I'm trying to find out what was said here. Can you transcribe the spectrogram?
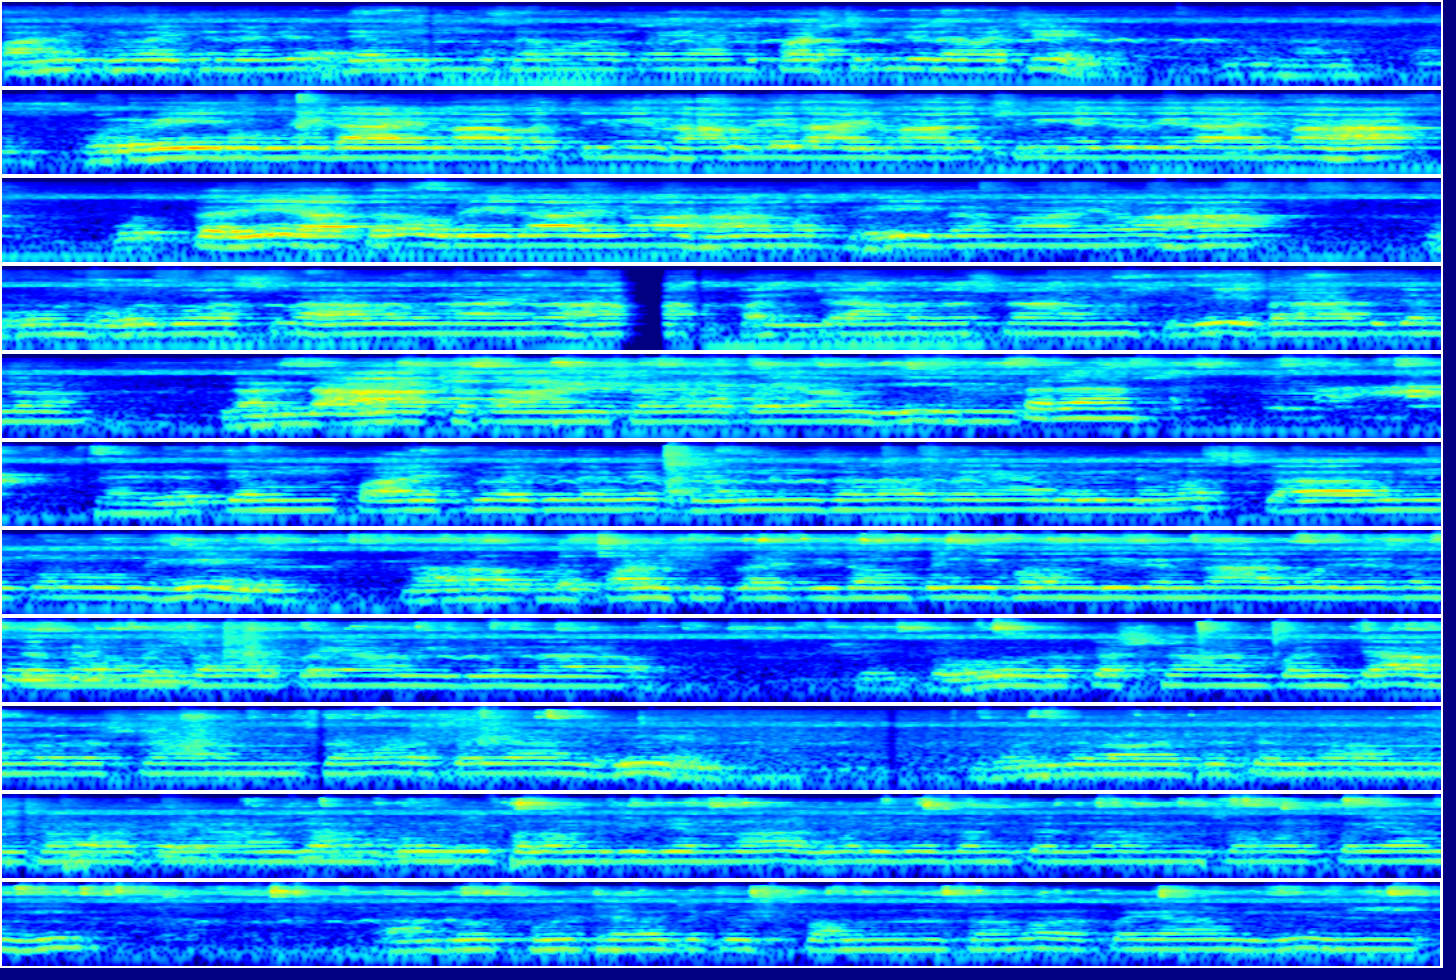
पाणी फिरवायचं नैवेद्यं समर्पयामि. पाच टिकली लावायचे? पूर्वे ऋग्वेदाय नमः पश्चिमे सामवेदाय नमः दक्षिणे यजुर्वेदाय नमः उत्तरे अथर्ववेदाय नमः मध्ये ब्रह्माय नमः ॐ भूर्भुवस्वः वरुणाय नमः पञ्चामृतस्नानं सुदीपनादिचन्दनं दण्डाक्षतानि समर्पयामि। नैवेद्यं पाणिपुरायचं नैवेद्यं समर्पयामि। नमस्कारं करोमि नारळापुढं पाणी शिंपडायचं इदं पुंगी फलं दिव्यं नागवलिदेदं चंद्रं समर्पयामि दोन नारळ. शुद्धोदकस्नानं पञ्चामृतस्नानं समर्पयामि. गंजलायचं चंदनं समर्पयामि इदं पुंगी फलं दिव्यं नागवलिदेदं चंदनं समर्पयामि. तांदूळ फुल ठेवायचे पुष्पं समर्पयामि.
